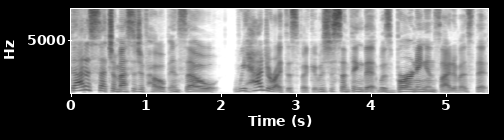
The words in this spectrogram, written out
that is such a message of hope. And so we had to write this book. It was just something that was burning inside of us that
